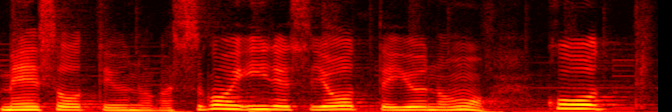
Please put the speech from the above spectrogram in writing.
ー、瞑想っていうのがすごいいいですよっていうのをこう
